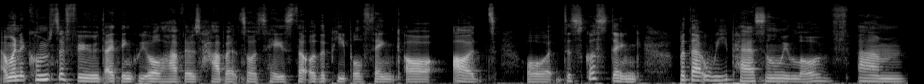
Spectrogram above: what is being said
and when it comes to food, I think we all have those habits or tastes that other people think are odd or disgusting, but that we personally love. Um,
